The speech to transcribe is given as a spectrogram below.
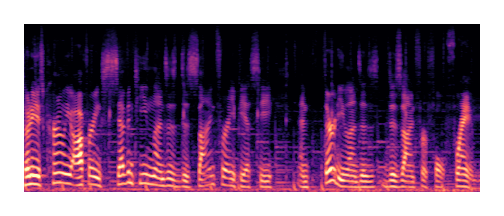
Sony is currently offering 17 lenses designed for APS-C and 30 lenses designed for full frame.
